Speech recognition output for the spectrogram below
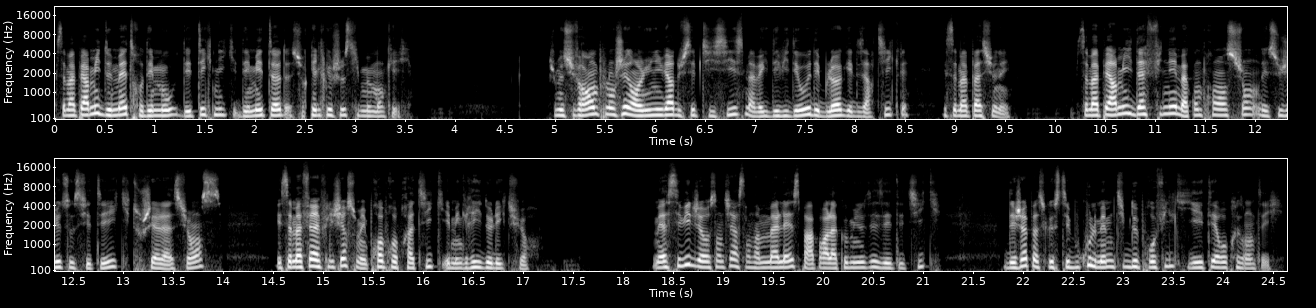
Ça m'a permis de mettre des mots, des techniques, des méthodes sur quelque chose qui me manquait. Je me suis vraiment plongé dans l'univers du scepticisme avec des vidéos, des blogs et des articles, et ça m'a passionné. Ça m'a permis d'affiner ma compréhension des sujets de société qui touchaient à la science, et ça m'a fait réfléchir sur mes propres pratiques et mes grilles de lecture. Mais assez vite, j'ai ressenti un certain malaise par rapport à la communauté zététique, déjà parce que c'était beaucoup le même type de profil qui y était représenté,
